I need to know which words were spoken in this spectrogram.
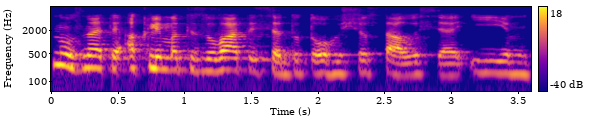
ну, знаєте, акліматизуватися до того, що сталося, і е,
